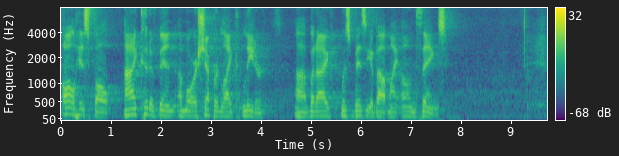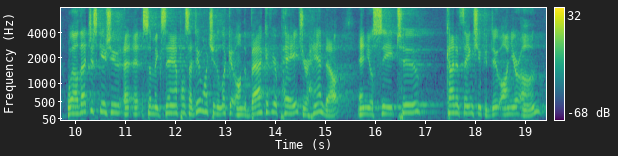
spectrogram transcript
all his fault. I could have been a more shepherd like leader, uh, but I was busy about my own things. Well, that just gives you uh, uh some examples. I do want you to look at on the back of your page, your handout and you'll see two kind of things you could do on your own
